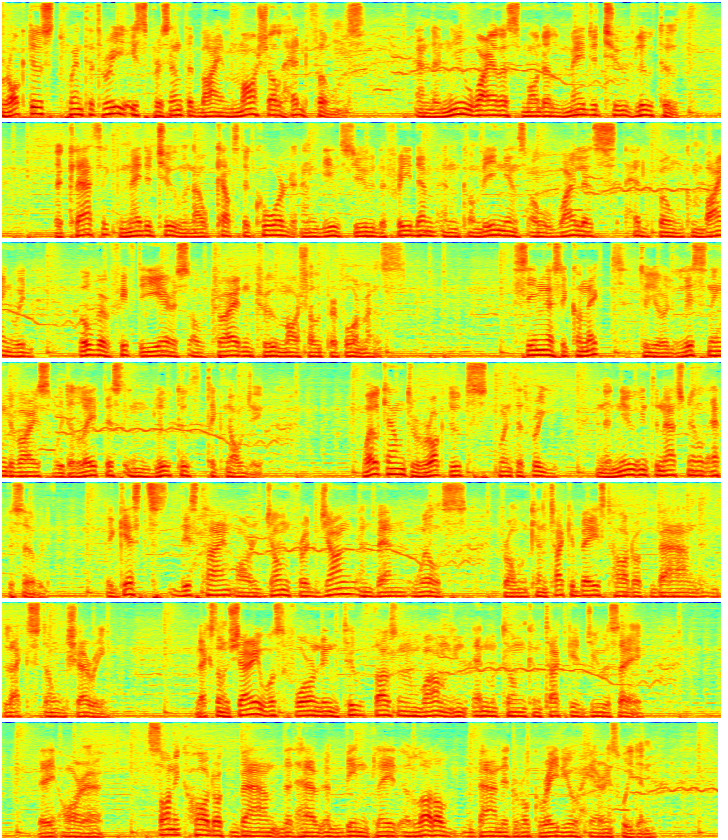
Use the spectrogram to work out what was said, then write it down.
Rock Dudes 23 is presented by Marshall Headphones and their new wireless model Major 2 Bluetooth. The classic Major 2 now cuts the cord and gives you the freedom and convenience of wireless headphone combined with over 50 years of tried and true Marshall performance. Seamlessly connect to your listening device with the latest in Bluetooth technology. Welcome to Rock 23 and a new international episode. The guests this time are John Fred Young and Ben Wells from Kentucky-based hard rock band Blackstone Cherry. Blackstone Cherry was formed in 2001 in Edmonton, Kentucky, USA. They are a sonic hard rock band that have been played a lot of bandit rock radio here in Sweden.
